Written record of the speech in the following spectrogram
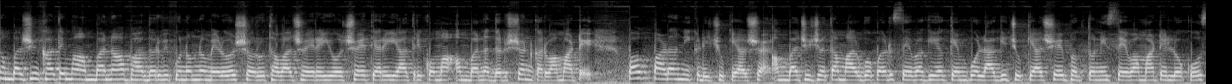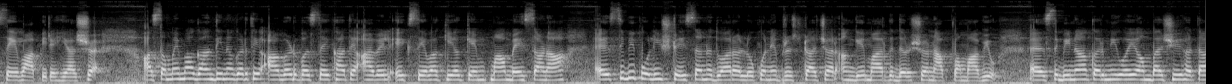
અંબાજી ખાતે માં અંબાના ભાદરવી પૂનમનો મેળો શરૂ થવા જઈ રહ્યો છે. ત્યારે યાત્રિકોમાં અંબાના દર્શન કરવા માટે પગપાળા નીકળી ચૂક્યા છે. અંબાજી જતા માર્ગો પર સેવાકીય કેમ્પો લાગી ચૂક્યા છે. ભક્તોની સેવા માટે લોકો સેવા આપી રહ્યા છે. આ સમયમાં ગાંધીનગરથી આગળ વસઈ ખાતે આવેલ એક સેવાકીય કેમ્પમાં મહેસાણા એસીબી પોલીસ સ્ટેશન દ્વારા લોકોને ભ્રષ્ટાચાર અંગે માર્ગદર્શન આપવામાં આવ્યું. એસીબીના કર્મીઓએ અંબાજી હતા,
